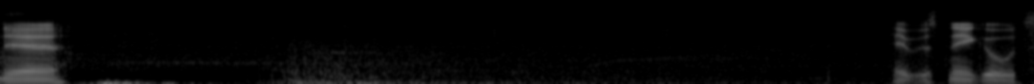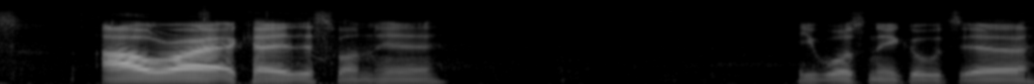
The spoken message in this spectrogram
Yeah. It was niggled. Oh, right, okay, this one here. He was niggled, yeah.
